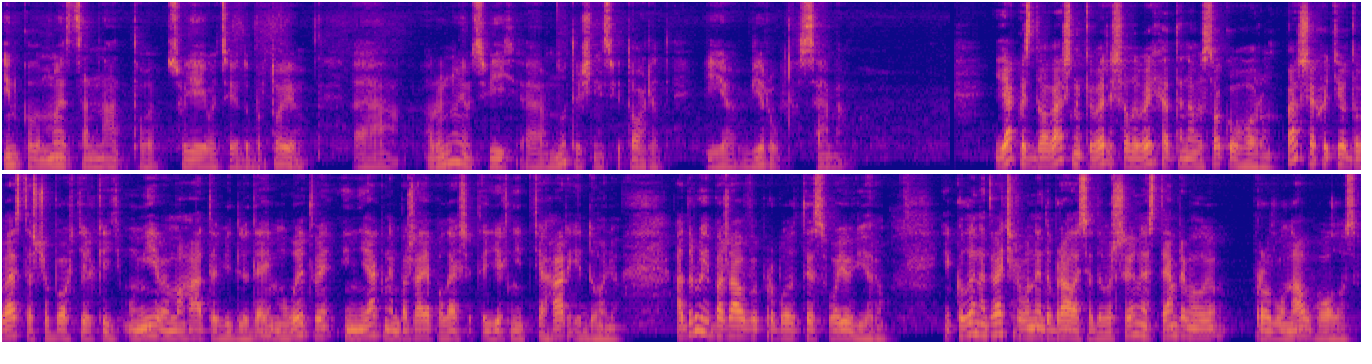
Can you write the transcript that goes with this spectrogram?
Інколи ми занадто своєю оцією добротою руйнуємо свій внутрішній світогляд і віру в себе. Якось два вершники вирішили виїхати на високу гору. Перший хотів довести, що Бог тільки й уміє вимагати від людей молитви і ніяк не бажає полегшити їхній тягар і долю, а другий бажав випробувати свою віру. І коли надвечір вони добралися до вершини, з темрявою пролунав голос:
